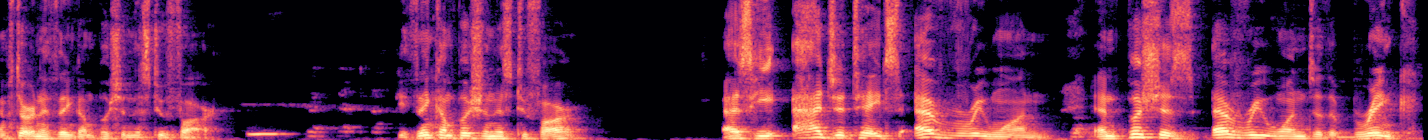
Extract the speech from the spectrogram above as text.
I'm starting to think I'm pushing this too far. Do you think I'm pushing this too far? As he agitates everyone and pushes everyone to the brink.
